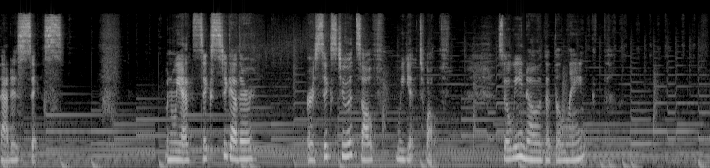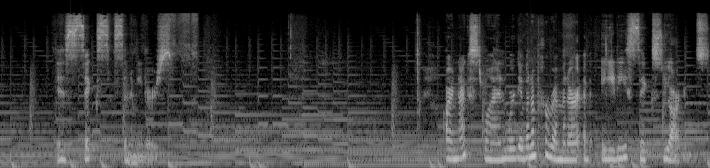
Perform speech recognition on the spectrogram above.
That is 6. When we add 6 together, or 6 to itself, we get 12. So we know that the length is 6 centimeters. Our next one, we're given a perimeter of 86 yards.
